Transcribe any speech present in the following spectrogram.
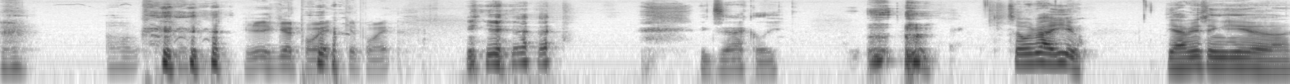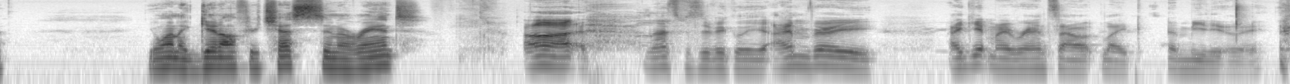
Oh, yeah, good point. Good point. yeah. Exactly. so what about you? You have anything you uh, you want to get off your chest in a rant? Uh, not specifically. I'm very. I get my rants out like immediately.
